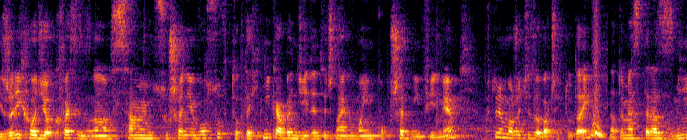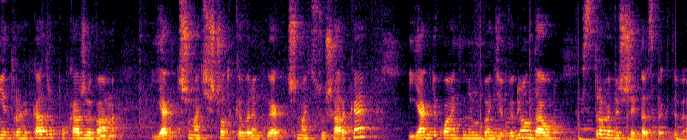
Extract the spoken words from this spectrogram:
Jeżeli chodzi o kwestię związaną z samym suszeniem włosów, to technika będzie identyczna jak w moim poprzednim filmie, który możecie zobaczyć tutaj. Natomiast teraz zmienię trochę kadr, pokażę Wam jak trzymać szczotkę w ręku, jak trzymać suszarkę i jak dokładnie ten ruch będzie wyglądał z trochę wyższej perspektywy.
